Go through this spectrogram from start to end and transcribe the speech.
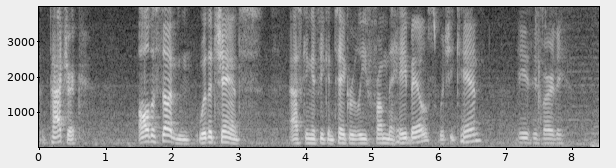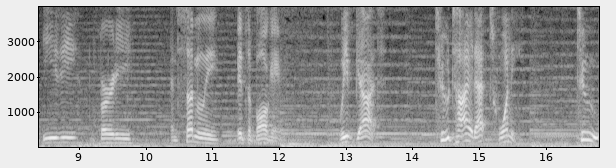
And Patrick, all of a sudden, with a chance, asking if he can take relief from the hay bales, which he can. Easy birdie. Easy birdie, and suddenly it's a ball game. We've got two tied at 20, two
